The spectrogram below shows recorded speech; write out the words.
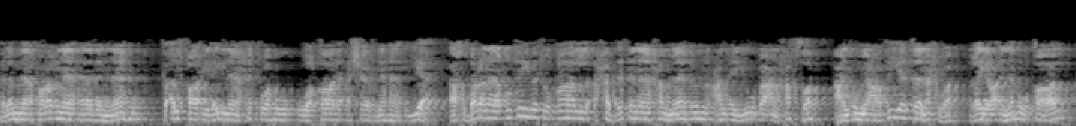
فلما فرغنا آذناه فألقى إلينا حقوه وقال أشعرنها إياه. أخبرنا قتيبة قال حدثنا حماد عن أيوب عن حفصة عن أم عطية نحوه غير أنه قال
